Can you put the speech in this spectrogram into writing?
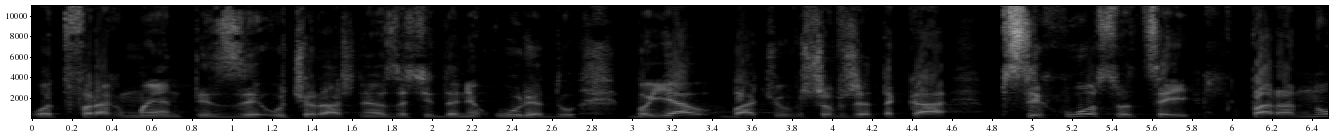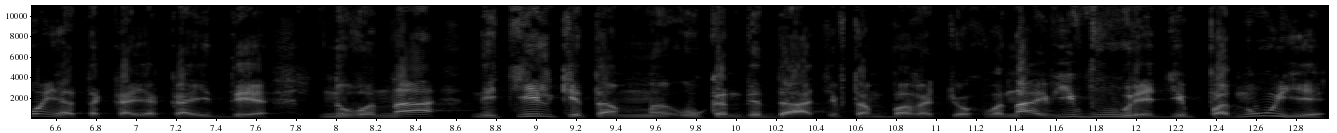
от фрагменти з учорашнього засідання уряду, бо я бачу, що вже така психоз, оцей параноя, така, яка йде. Ну вона не тільки там у кандидатів там багатьох, вона і в уряді панує.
